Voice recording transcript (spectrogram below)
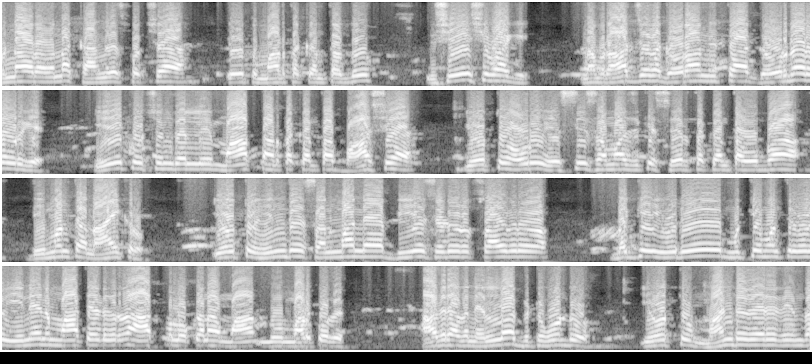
ಉನ್ನಾವರವನ್ನ ಕಾಂಗ್ರೆಸ್ ಪಕ್ಷ ಇವತ್ತು ಮಾಡ್ತಕ್ಕಂಥದ್ದು. ವಿಶೇಷವಾಗಿ ನಮ್ಮ ರಾಜ್ಯದ ಗೌರವಾನ್ವಿತ ಗವರ್ನರ್ ಅವರಿಗೆ ಏಕವಚನದಲ್ಲಿ ಮಾತನಾಡ್ತಕ್ಕಂಥ ಭಾಷೆ ಇವತ್ತು ಅವರು ಎಸ್ ಸಿ ಸಮಾಜಕ್ಕೆ ಸೇರ್ತಕ್ಕಂಥ ಒಬ್ಬ ಧೀಮಂತ ನಾಯಕರು. ಇವತ್ತು ಹಿಂದೆ ಸನ್ಮಾನ್ಯ ಬಿ ಎಸ್ ಯಡಿಯೂರಪ್ಪ ಸಾಹೇಬರು ಬಗ್ಗೆ ಇವರೇ ಮುಖ್ಯಮಂತ್ರಿಗಳು ಏನೇನು ಮಾತಾಡಿದ್ರು ಆತ್ಮಲೋಕನ ಮಾಡ್ಕೋಬೇಕು. ಆದ್ರೆ ಅದನ್ನೆಲ್ಲ ಬಿಟ್ಟುಕೊಂಡು ಇವತ್ತು ಮಂಡವೇರದಿಂದ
